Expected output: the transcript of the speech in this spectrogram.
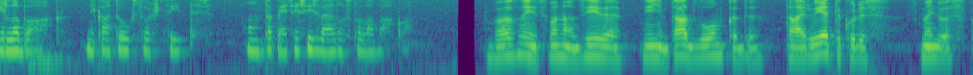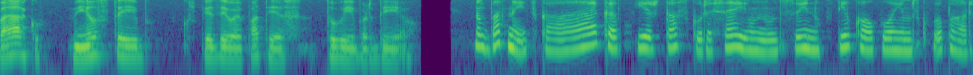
ir labāka nekā tūkstoši citas. Un tāpēc es izvēlos to labāko. Baznīca manā dzīvē ieņem tādu lomu, ka eh, tā ir vieta, kur es smeļos spēku, mīlestību, kur piedzīvoju patiesu tuvību ar Dievu. Nu, baznīca kā ēka ir tas, kur es eju un, un svinu dievkalpojumus kopā ar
